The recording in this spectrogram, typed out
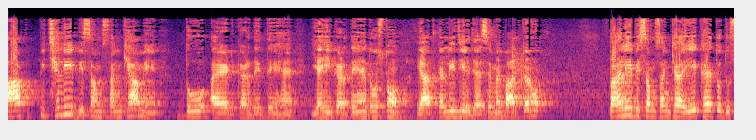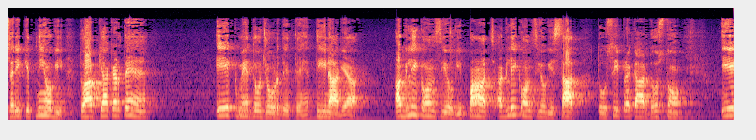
आप पिछली विषम संख्या में दो ऐड कर देते हैं। यही करते हैं दोस्तों। याद कर लीजिए, जैसे मैं बात करूँ, पहली विषम संख्या एक है तो दूसरी कितनी होगी? तो आप क्या करते हैं? एक में दो जोड़ देते हैं, तीन आ गया। अगली कौन सी होगी? पाँच। अगली कौन सी होगी? सात। तो उसी प्रकार दोस्तों ए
